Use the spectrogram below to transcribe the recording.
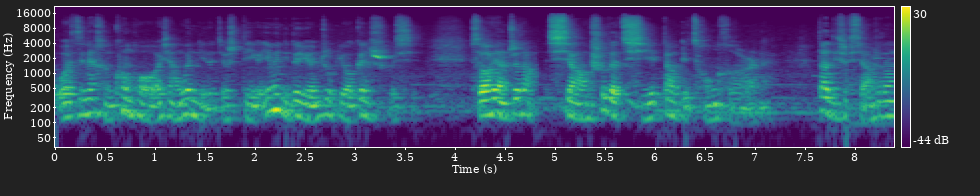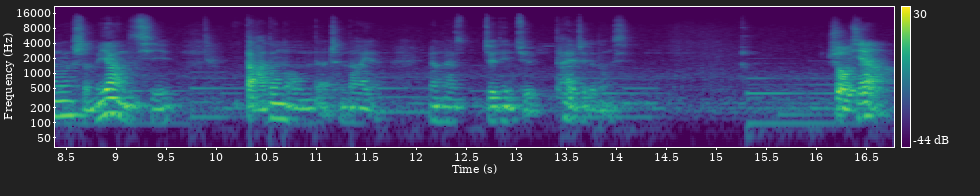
我今天很困惑，我想问你的就是第一个，因为你对原著比我更熟悉，所以我想知道小说的奇到底从何而来？到底是小说当中什么样的奇打动了我们的陈导演，让他决定去拍这个东西？首先啊，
